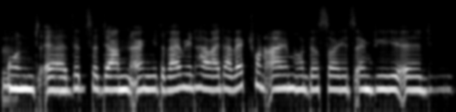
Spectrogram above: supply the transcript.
mhm. und äh, sitze dann irgendwie drei Meter weiter weg von allem und das soll jetzt irgendwie äh, die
